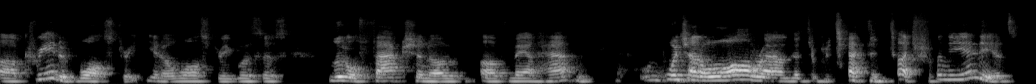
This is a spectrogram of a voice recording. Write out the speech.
uh, created Wall Street. You know, Wall Street was this little faction of, of Manhattan, which had a wall around it to protect the Dutch from the Indians.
